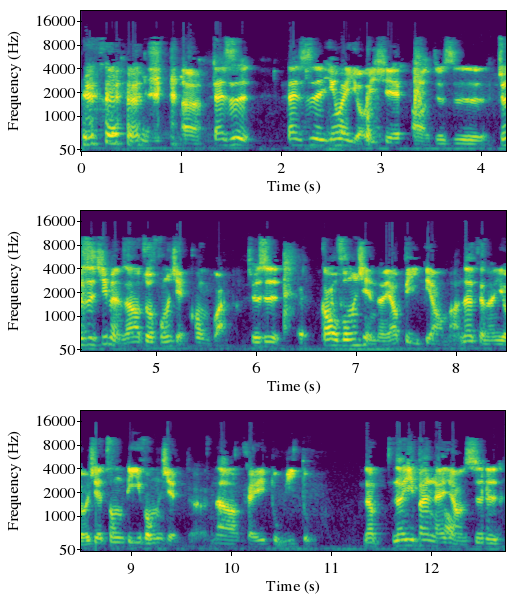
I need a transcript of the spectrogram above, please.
呃，但是但是因为有一些哦，就是就是基本上要做风险控管，就是高风险的要避掉嘛。那可能有一些中低风险的，那可以赌一赌。那那一般来讲是。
